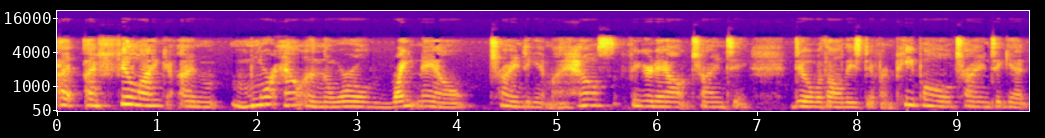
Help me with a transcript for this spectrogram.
I, I feel like I'm more out in the world right now trying to get my house figured out, trying to deal with all these different people, trying to get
